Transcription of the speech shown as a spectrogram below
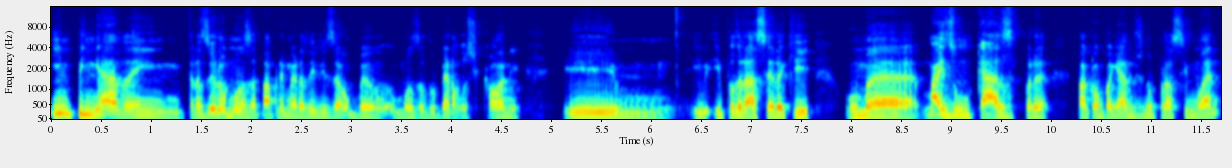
empenhada em trazer o Monza para a primeira divisão, o Monza do Berlusconi, e, e, e poderá ser aqui uma, mais um caso para, para acompanharmos no próximo ano.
